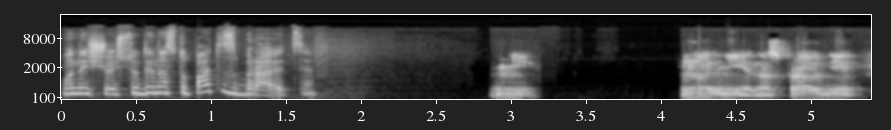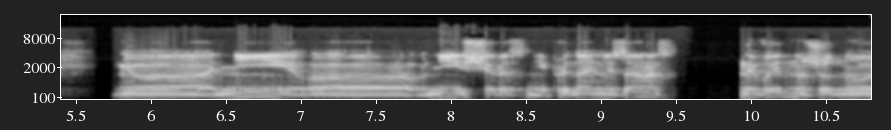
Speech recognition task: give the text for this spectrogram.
Вони що сюди наступати збираються? Ні. Ну ні, насправді ні, е, ні, ще раз ні. Принаймні зараз не видно жодного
